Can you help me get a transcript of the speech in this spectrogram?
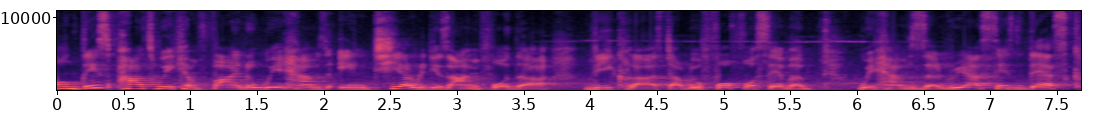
on this part, we can find we have the interior design for the V-Class W447. We have the rear set desk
